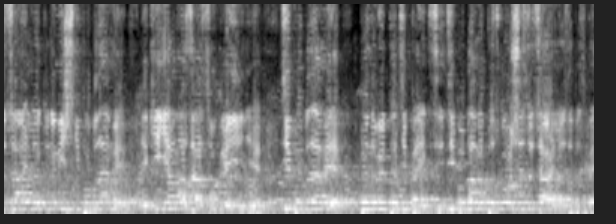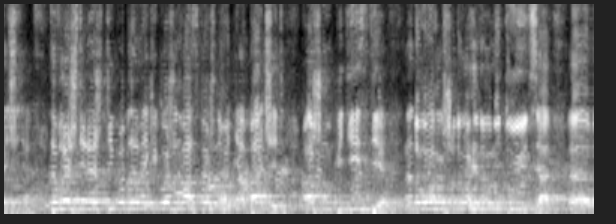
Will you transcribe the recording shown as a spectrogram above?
соціально-економічні проблеми, які є в нас зараз в Україні. Ці проблеми по невиплаті пенсії, ці проблеми по скороченню соціального забезпечення. Та врешті-решт ті проблеми, які кожен вас кожного дня бачить в вашому під'їзді, на дорогах, що дороги не ремонтуються, е,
